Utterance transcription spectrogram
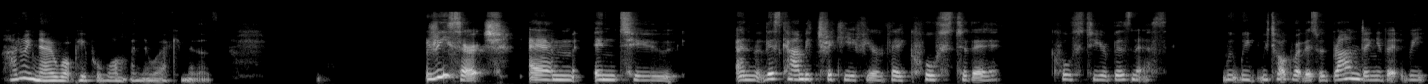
How do we know what people want when they're working with us? Research um, into and this can be tricky if you're very close to the close to your business. We, we, we talk about this with branding that we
